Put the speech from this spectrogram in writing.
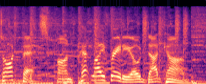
Talk Pets on PetLifeRadio.com.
